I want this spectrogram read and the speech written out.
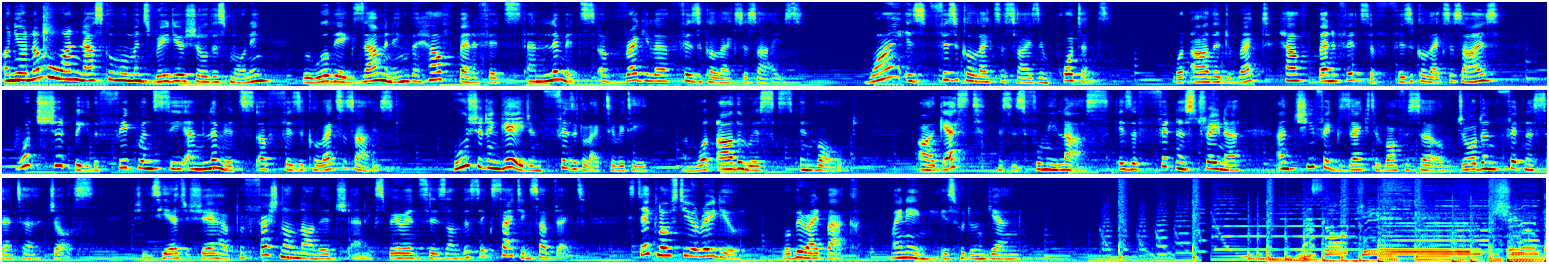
On your number one NASCO Moments radio show this morning, we will be examining the health benefits and limits of regular physical exercise. Why is physical exercise important? What are the direct health benefits of physical exercise? What should be the frequency and limits of physical exercise? Who should engage in physical activity and what are the risks involved? Our guest, Mrs. Fumi Las, is a fitness trainer and Chief Executive Officer of Jordan Fitness Center, Jos. She's here to share her professional knowledge and experiences on this exciting subject. Stay close to your radio. We'll be right back. My name is Hudun Gyang. Let's go kids!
